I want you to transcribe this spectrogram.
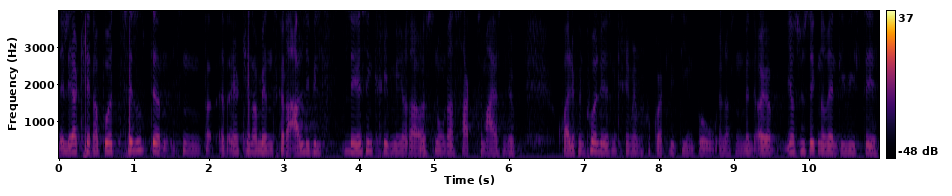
eller jeg kender både til den, sådan, at jeg kender mennesker, der aldrig vil læse en krimi, og der er også nogen, der har sagt til mig, sådan, jeg kunne aldrig finde på at læse en krimi, men jeg kunne godt lide din bog, eller sådan. Men, og jeg, jeg synes ikke nødvendigvis, det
